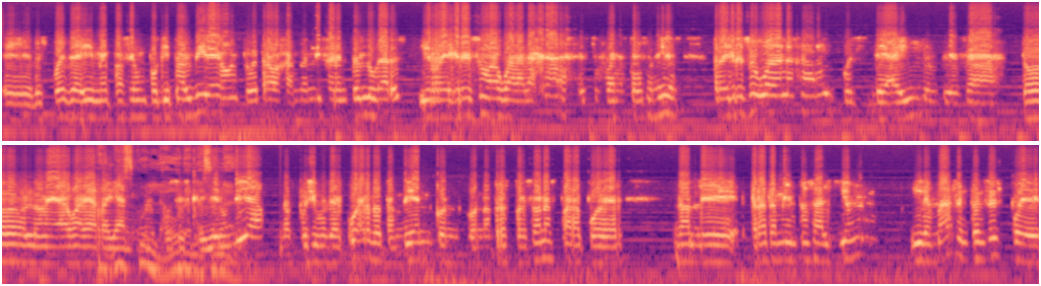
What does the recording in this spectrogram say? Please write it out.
Eh, después de ahí me pasé un poquito al video, estuve trabajando en diferentes lugares y regreso a Guadalajara. Esto fue en Estados Unidos. Regreso a Guadalajara y pues de ahí empieza todo lo de agua de Arrayán. Me puse a escribir un día, nos pusimos de acuerdo también con, con otras personas para poder darle tratamientos al guion y demás. Entonces, pues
